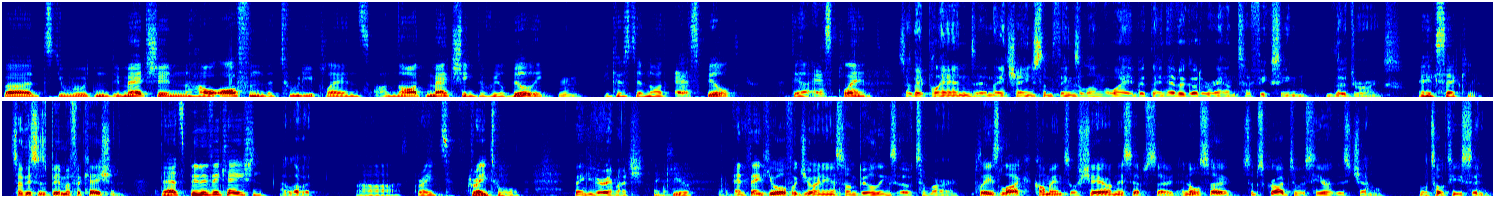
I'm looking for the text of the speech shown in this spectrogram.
But you wouldn't imagine how often the 2D plans are not matching the real building mm. because they're not as built, they are as planned. So they planned and they changed some things along the way, but they never got around to fixing the drawings. Exactly. So this is BIMification. That's BIMification. I love it. Ah, great, great tool. Thank you very much. Thank you. And thank you all for joining us on Buildings of Tomorrow. Please like, comment, or share on this episode, and also subscribe to us here at this channel. We'll talk to you soon.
